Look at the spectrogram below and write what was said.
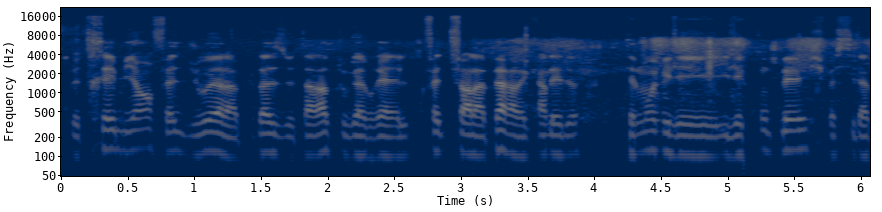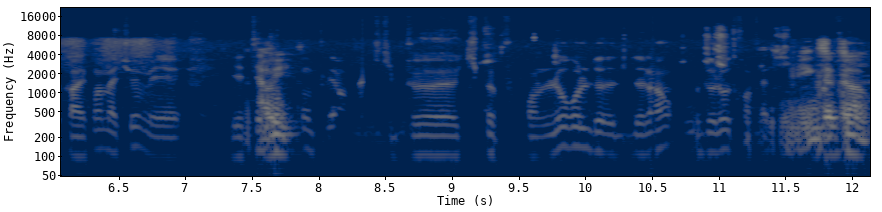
il peut très bien en fait, jouer à la place de Tarat ou Gabriel. En fait, faire la paire avec un des deux. Tellement il est, il est complet. Je sais pas si tu es d'accord avec moi, Mathieu, mais il est Ah tellement oui. complet en fait, qu'il peut, qu'il peut prendre le rôle de, de l'un ou de l'autre. En fait. Exactement.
